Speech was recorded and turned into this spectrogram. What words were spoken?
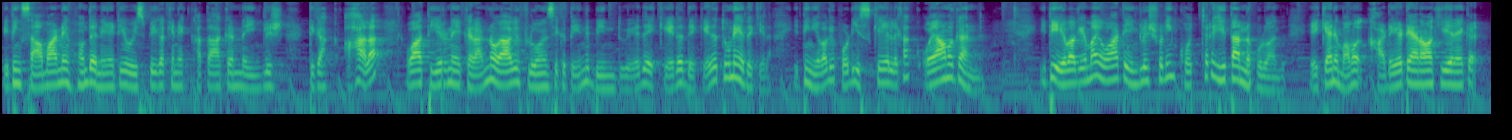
ඉතින් සාමාන්‍ය හොඳ නේටිය ස්පික කෙනෙක් කතා කරන්න ඉංගලිෂ් ටිකක් අහලා වා තීරණය කරන්න ඔයාගේ ෆලුවන්සික තියෙන බිඳුවේද එකේද දෙකේද තුනේද කියලා. ඉතින් ඒවගේ පොඩි ස්කේල එකක් ඔයාම ගන්න. ඉති ඒවගේ වාට ඉංගලිස් වලින් කොච්චර හිතන්න පුළුවන්ද? ඒකැන ම කඩයට යනවා කියන එක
